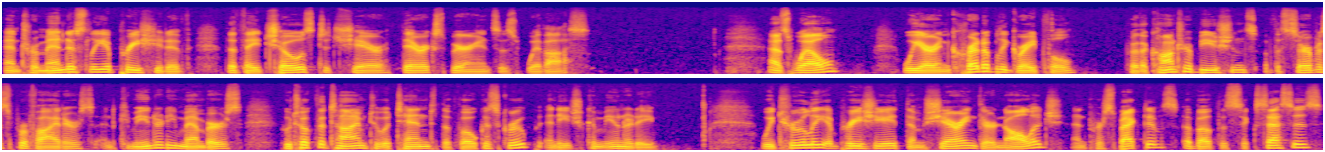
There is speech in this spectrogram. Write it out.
and tremendously appreciative that they chose to share their experiences with us. As well, we are incredibly grateful for the contributions of the service providers and community members who took the time to attend the focus group in each community. We truly appreciate them sharing their knowledge and perspectives about the successes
